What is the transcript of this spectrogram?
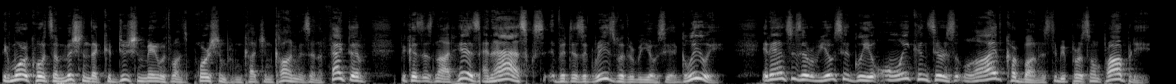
The Gemara quotes a Mishnah that Kedushin made with one's portion from Kodshim Kalim is ineffective because it's not his and asks if it disagrees with Rabbi Yossi HaGlili. It answers that Rabbi Yossi HaGlili only considers live korbanos to be personal property,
